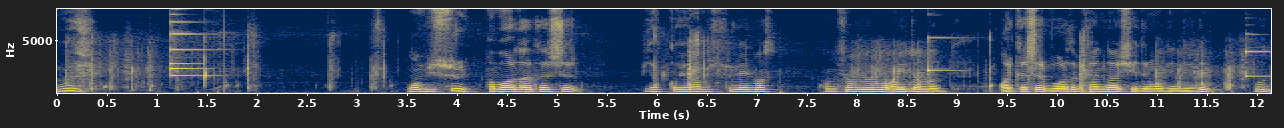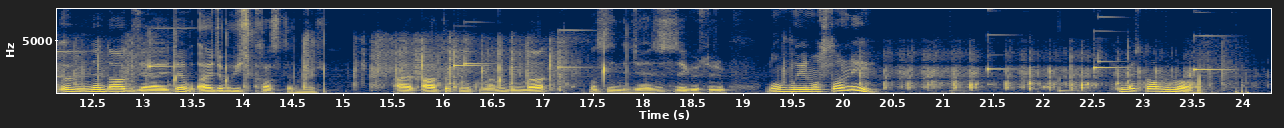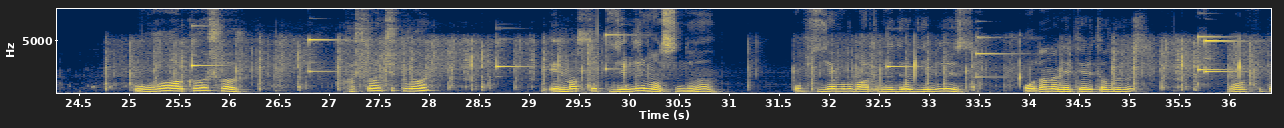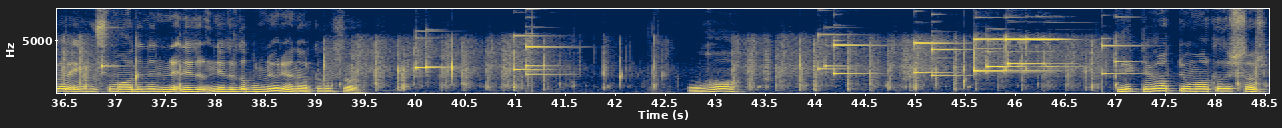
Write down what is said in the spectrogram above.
Üf. Lan bir sürü. Ha bu arada arkadaşlar bir dakika ya bir sürü elmas. Konuşamıyorum heyecandan. Arkadaşlar bu arada bir tane daha shader mod indirdim. Bu öbüründen daha güzel ayrıca. Ayrıca bu hiç kastırmıyor. Artık bunu kullanın. Bunu da nasıl indireceğinizi size göstereyim. Lan bu elmaslar ne? Tövbe estağfurullah. Oha arkadaşlar. Kaç tane çıktı lan? Elmas set dizebilirim aslında ha. Obsidyen bulup artık Nether'a gidebiliriz. Oradan da Netherit alırız. Lan süper en güçlü madenden ne- Nether, Nether'da bulunuyor yani arkadaşlar. Oha. Direkt level atlıyorum arkadaşlar.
